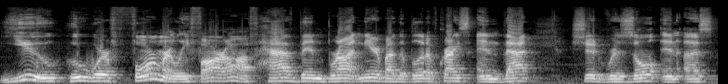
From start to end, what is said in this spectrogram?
you who were formerly far off have been brought near by the blood of Christ, and that should result in us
